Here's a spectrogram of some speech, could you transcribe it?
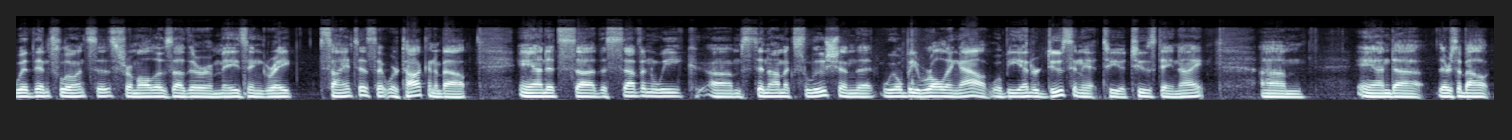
with influences from all those other amazing, great scientists that we're talking about. And it's uh, the seven week um, stenomic solution that we'll be rolling out. We'll be introducing it to you Tuesday night. Um, and uh, there's about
